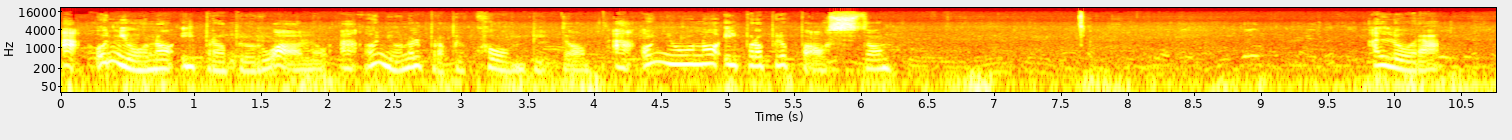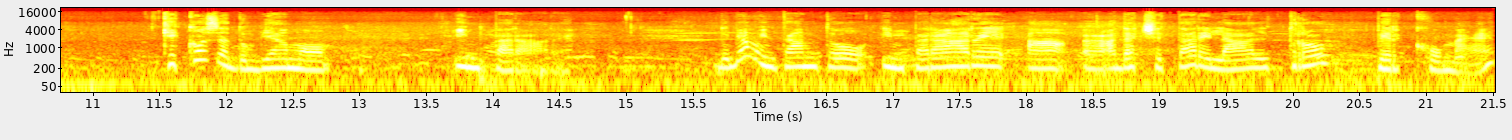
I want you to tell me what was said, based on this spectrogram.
Ha ognuno il proprio ruolo, ha ognuno il proprio compito, ha ognuno il proprio posto. Allora, che cosa dobbiamo imparare? Dobbiamo intanto imparare a, uh, ad accettare l'altro per com'è,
